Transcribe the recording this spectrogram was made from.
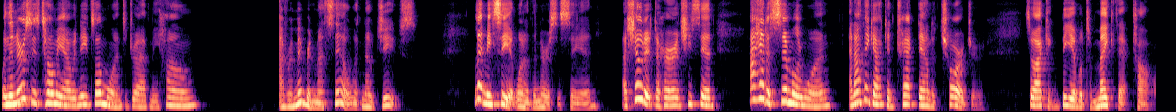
When the nurses told me I would need someone to drive me home, I remembered my cell with no juice. Let me see it, one of the nurses said. I showed it to her, and she said, I had a similar one, and I think I can track down a charger so I could be able to make that call.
